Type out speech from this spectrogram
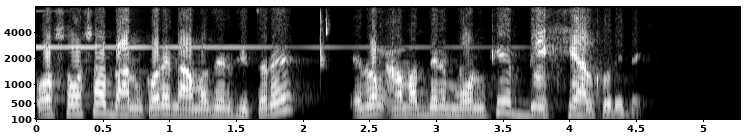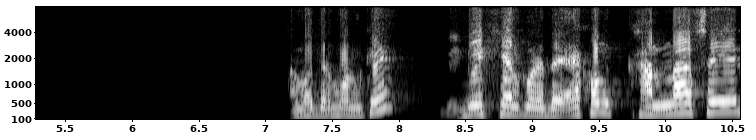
অসহসা দান করে নামাজের ভিতরে এবং আমাদের মনকে বেখেয়াল করে দেয়। আমাদের মনকে বেখেয়াল। করে দেয়। এখন খান্নাসের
